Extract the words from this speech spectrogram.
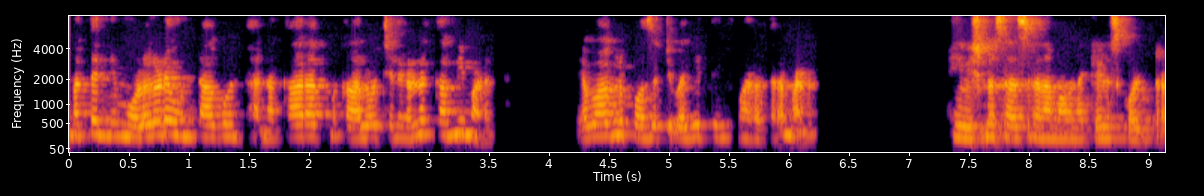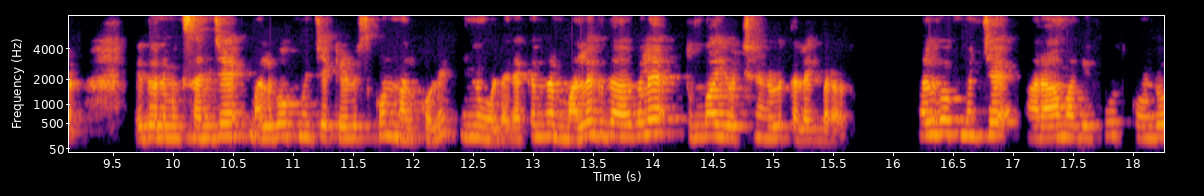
ಮತ್ತೆ ನಿಮ್ ಒಳಗಡೆ ಉಂಟಾಗುವಂತಹ ನಕಾರಾತ್ಮಕ ಆಲೋಚನೆಗಳನ್ನ ಕಮ್ಮಿ ಮಾಡುತ್ತೆ. ಯಾವಾಗ್ಲೂ ಪಾಸಿಟಿವ್ ಆಗಿ ಥಿಂಕ್ ಮಾಡೋ ತರ ಮಾಡುತ್ತೆ. ಈ ವಿಷ್ಣು ಸಹಸ್ರನಾಮವನ್ನ ಕೇಳಿಸ್ಕೊಳ್ತಾರೆ ಇದು ನಿಮಗೆ ಸಂಜೆ ಮಲಗೋಕ್ ಮುಂಚೆ ಕೇಳಿಸ್ಕೊಂಡು ಮಲ್ಕೊಳ್ಳಿ, ಇನ್ನೂ ಒಳ್ಳೇದು. ಯಾಕಂದ್ರೆ ಮಲಗದಾಗಲೇ ತುಂಬಾ ಯೋಚನೆಗಳು ತಲೆಗೆ ಬರೋದು. ಮಲಗೋಕ್ ಮುಂಚೆ ಆರಾಮಾಗಿ ಕೂತ್ಕೊಂಡು,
